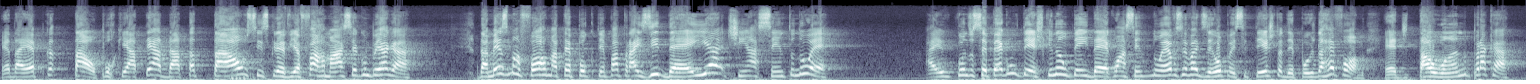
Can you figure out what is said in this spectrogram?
é da época tal, porque até a data tal se escrevia farmácia com PH. Da mesma forma, até pouco tempo atrás, ideia tinha acento no E. Aí, quando você pega um texto que não tem ideia com acento no E, você vai dizer: opa, esse texto é depois da reforma, é de tal ano para cá.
